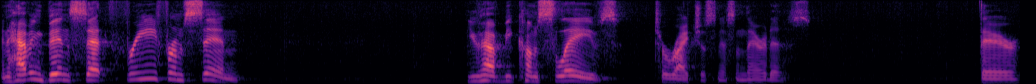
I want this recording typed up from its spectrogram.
And having been set free from sin, you have become slaves to righteousness. And there it is. There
